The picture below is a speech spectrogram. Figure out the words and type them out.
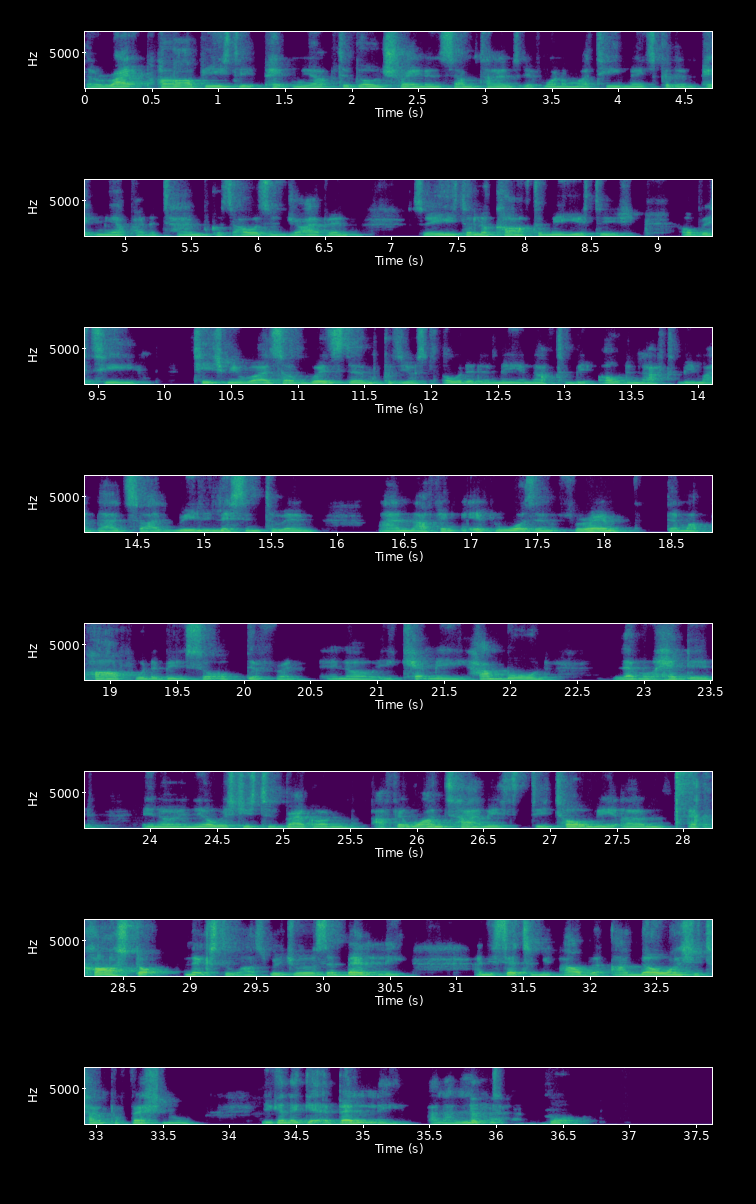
the right path, he used to pick me up to go training sometimes if one of my teammates couldn't pick me up at the time because I wasn't driving. So he used to look after me, he used to obviously teach me words of wisdom because he was older than me enough to be old enough to be my dad. So I really listened to him. And I think if it wasn't for him, then my path would have been sort of different. You know, he kept me humbled, level headed, you know, and he always used to brag on. I think one time he, he told me um, a car stopped next to us, which was a Bentley. And he said to me, Albert, I know once you turn professional, you're going to get a Bentley. And I looked at him and thought,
